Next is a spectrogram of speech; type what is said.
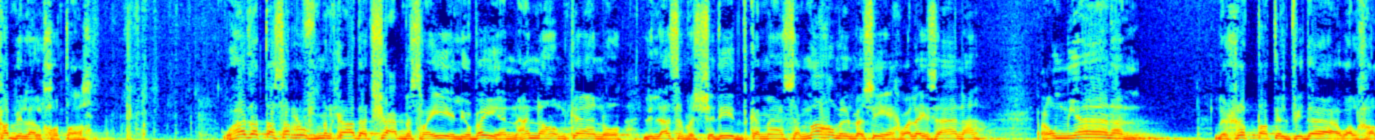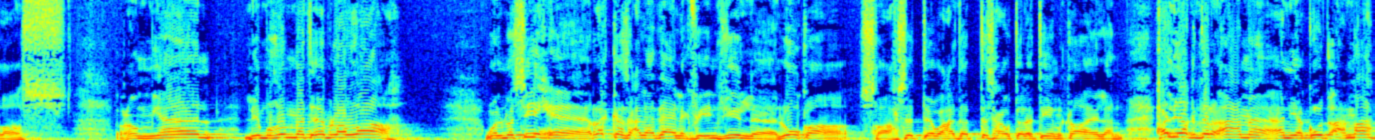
قبل الخطاه وهذا التصرف من قادة شعب إسرائيل يبين أنهم كانوا للأسف الشديد كما سماهم المسيح وليس أنا عميانا لخطة الفداء والخلاص عميان لمهمة ابن الله. والمسيح ركز على ذلك في إنجيل لوقا صح ستة وعدد 39 قائلا هل يقدر أعمى أن يقود أعمى؟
